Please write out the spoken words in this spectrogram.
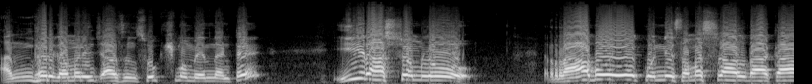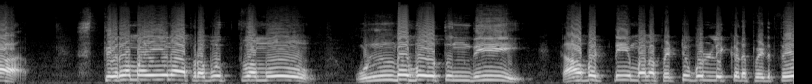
అందరు గమనించాల్సిన సూక్ష్మం ఏంటంటే ఈ రాష్ట్రంలో రాబోయే కొన్ని సంవత్సరాల దాకా స్థిరమైన ప్రభుత్వము ఉండబోతుంది. కాబట్టి మన పెట్టుబడులు ఇక్కడ పెడితే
